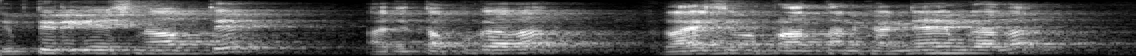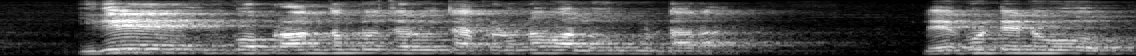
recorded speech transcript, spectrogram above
లిఫ్ట్ ఇరిగేషన్ ఆపితే అది తప్పు కదా? రాయలసీమ ప్రాంతానికి అన్యాయం కదా? ఇదే ఇంకో ప్రాంతంలో జరిగితే అక్కడ ఉన్న వాళ్ళు ఊరుకుంటారా? లేకుంటే నువ్వు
